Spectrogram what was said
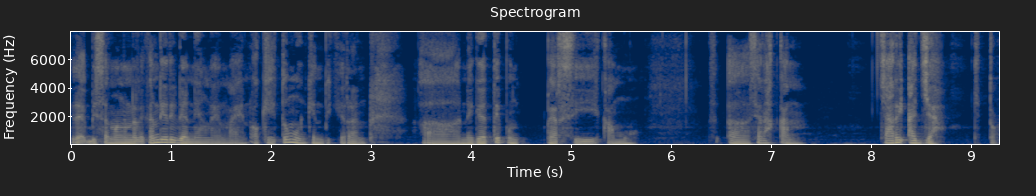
tidak bisa mengendalikan diri dan yang lain-lain. Oke, itu mungkin pikiran uh, negatif versi kamu. Uh, silahkan cari aja gitu.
